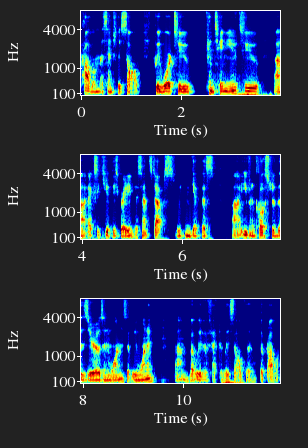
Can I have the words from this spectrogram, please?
problem essentially solved. If we were to continue to uh, execute these gradient descent steps, we can get this uh, even closer to the zeros and ones that we wanted, um, but we've effectively solved the, the problem.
